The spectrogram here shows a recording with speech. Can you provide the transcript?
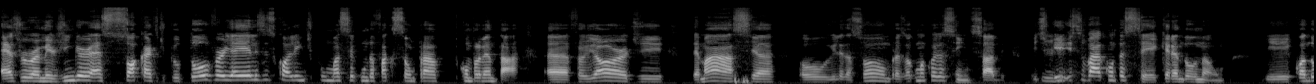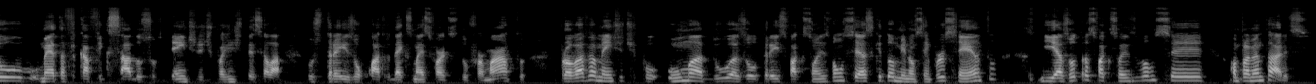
Ezra Emerginger é só carta de Piltover, e aí eles escolhem, tipo, uma segunda facção para complementar. Uh, Freljord, Demacia, ou Ilha das Sombras, alguma coisa assim, sabe? E, uhum. Isso vai acontecer, querendo ou não. E quando o meta ficar fixado o suficiente, de, tipo, a gente ter, sei lá, os três ou quatro decks mais fortes do formato, provavelmente, tipo, uma, duas ou três facções vão ser as que dominam 100%, e as outras facções vão ser complementares.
